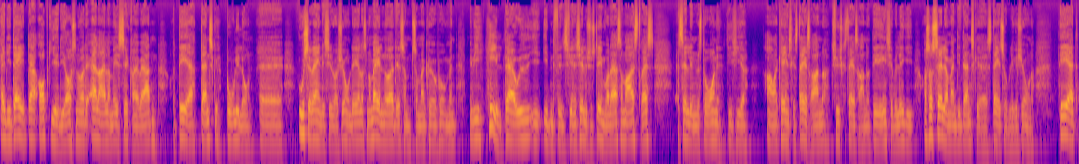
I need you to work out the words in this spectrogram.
at i dag, der opgiver de også noget af det aller, aller mest sikre i verden, og det er danske boliglån. Øh, usædvanlig situation, det er ellers normalt noget af det, som, som man kører på, men, men vi er helt derude i, i den finansielle system, hvor der er så meget stress, at selv investorerne, de siger, amerikanske statsrenter, tyske statsrenter, det er det eneste, jeg vil ligge i. Og så sælger man de danske øh, statsobligationer. Det, at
